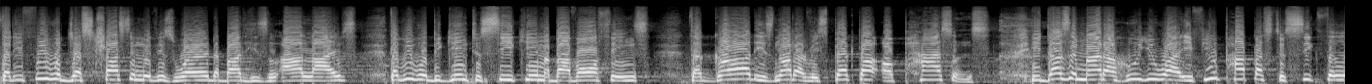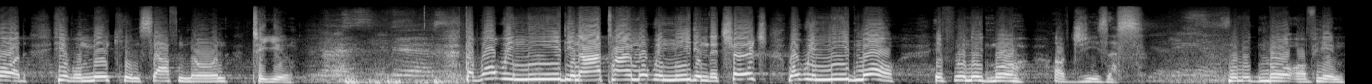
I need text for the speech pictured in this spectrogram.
That if we would just trust Him with His word about his, our lives, that we will begin to seek Him above all things, that God is not a respecter of persons. It doesn't matter who you are. If you purpose to seek the Lord, He will make Himself known to you. Yes. That what we need in our time, what we need in the church, what we need more, if we need more of Jesus. Yes. We need more of Him.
